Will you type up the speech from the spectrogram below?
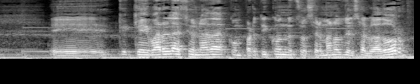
eh, que, que va relacionada a compartir con nuestros hermanos del Salvador.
